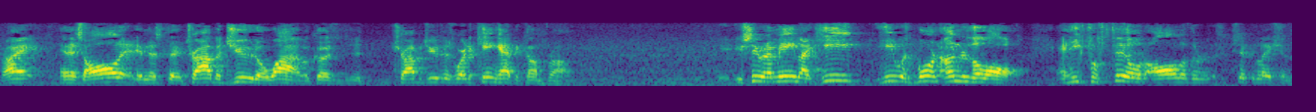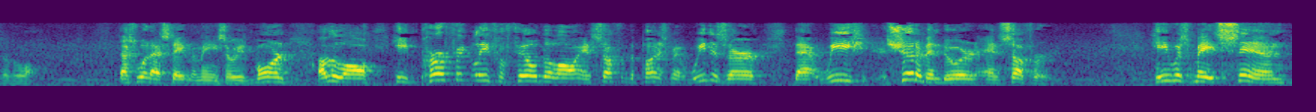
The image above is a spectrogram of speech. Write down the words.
Right? And it's all, and it's the tribe of Judah. Why? Because the tribe of Judah is where the king had to come from. You see what I mean? Like he he was born under the law, and he fulfilled all of the stipulations of the law. That's what that statement means. So he's born of the law. He perfectly fulfilled the law and suffered the punishment we deserve that we should have endured and suffered. He was made sin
